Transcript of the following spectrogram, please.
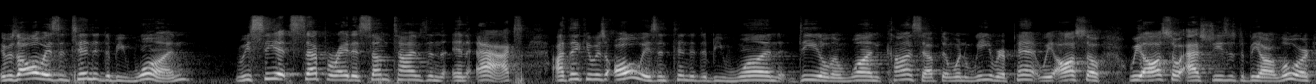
It was always intended to be one, we see it separated sometimes in, in Acts. I think it was always intended to be one deal and one concept. And when we repent, we also, we also ask Jesus to be our Lord.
